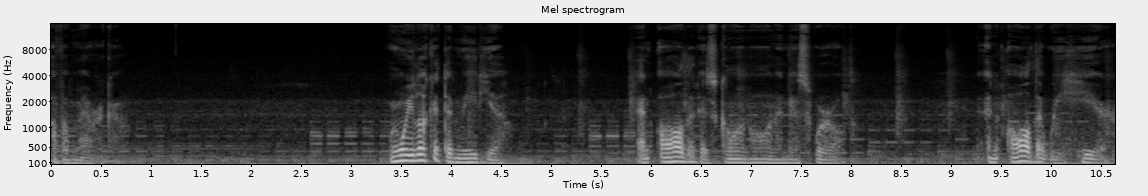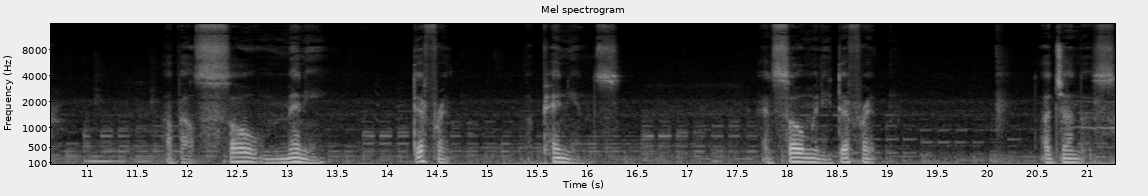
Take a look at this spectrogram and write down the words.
of America. When we look at the media and all that is going on in this world, and all that we hear about so many different opinions and so many different agendas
